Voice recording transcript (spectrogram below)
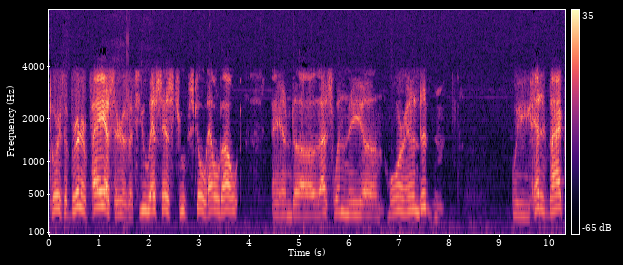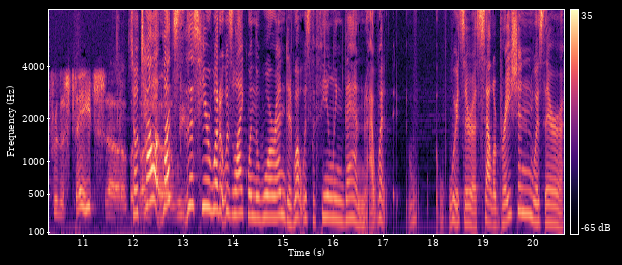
towards the Brenner Pass. There was a few SS troops still held out, and uh, that's when the uh, war ended. And, we headed back for the states. Uh, so tell it. Uh, let's we, let's hear what it was like when the war ended. What was the feeling then? At what was there a celebration? Was there a, a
